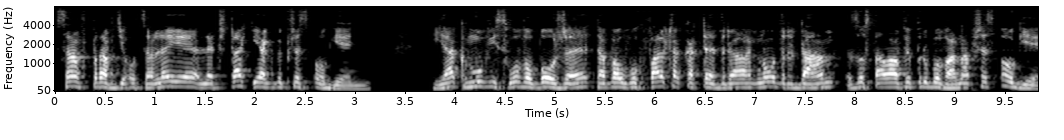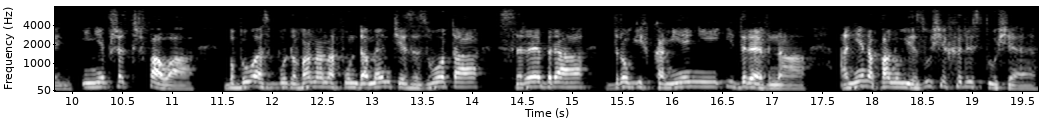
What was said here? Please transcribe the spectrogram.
Sam wprawdzie ocaleje, lecz tak jakby przez ogień. Jak mówi Słowo Boże, ta bałwochwalcza katedra Notre Dame została wypróbowana przez ogień i nie przetrwała, bo była zbudowana na fundamencie ze złota, srebra, drogich kamieni i drewna, a nie na Panu Jezusie Chrystusie.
